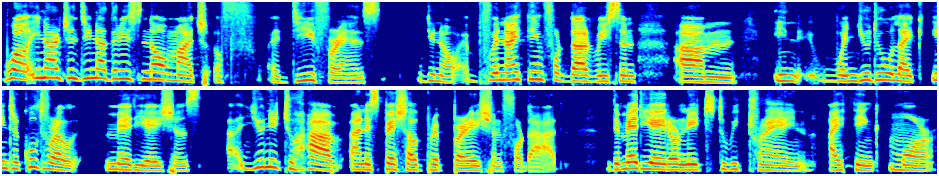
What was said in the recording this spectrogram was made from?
Well, in Argentina, there is not much of a difference. You know, when I think for that reason, um, in when you do like intercultural mediations, uh, you need to have an special preparation for that. The mediator needs to be trained, I think, more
